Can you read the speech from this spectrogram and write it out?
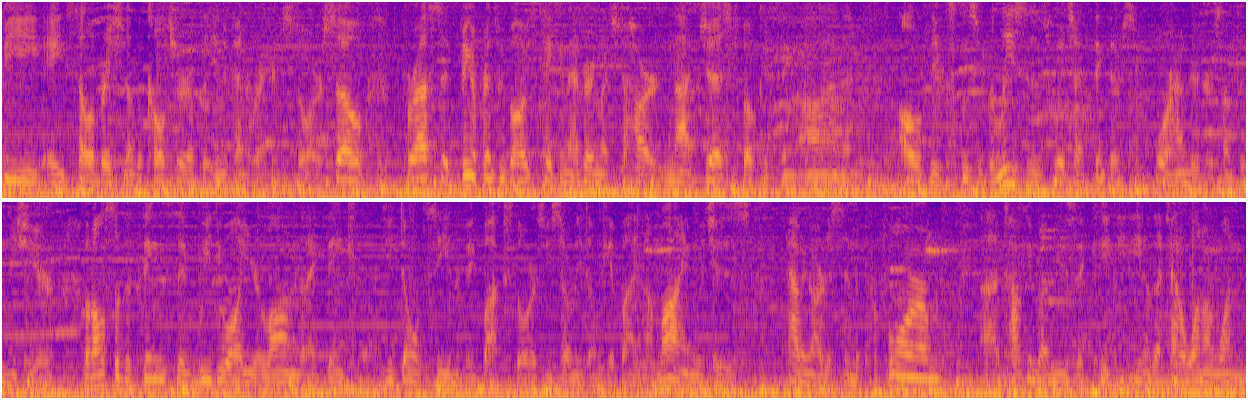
be a celebration of the culture of the independent record store. So for us at Fingerprints, we've always taken that very much to heart, not just focusing on all of the exclusive releases, which I think there's 400 or something this year, but also the things that we do all year long that I think you don't see in the big box stores. You certainly don't get buying online, which is having artists in to perform, uh, talking about music. You, you know, that kind of one-on-one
